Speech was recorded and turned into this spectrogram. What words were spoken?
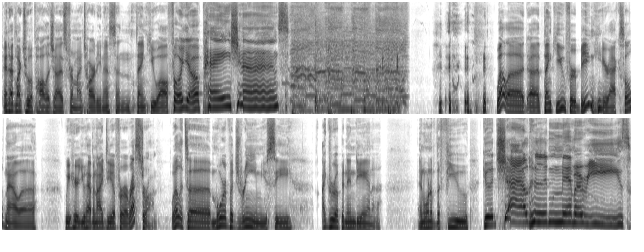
And I'd like to apologize for my tardiness and thank you all for your patience. well, uh, uh, thank you for being here, Axl. Now, uh, we hear you have an idea for a restaurant. Well, it's a more of a dream, you see. I grew up in Indiana, and one of the few good childhood memories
